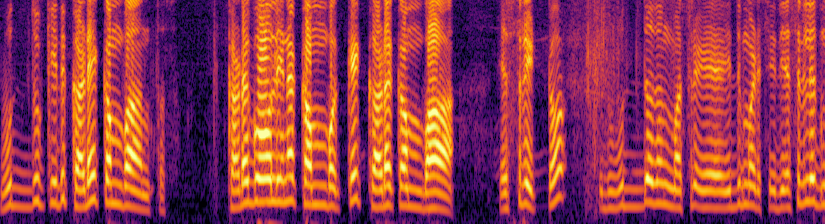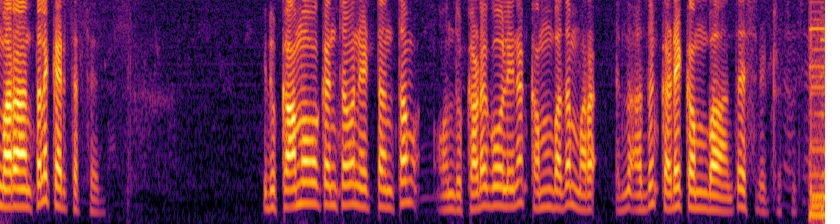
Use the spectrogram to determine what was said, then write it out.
ಉದ್ದಕ್ಕಿದು ಕಡೆ ಕಂಬ ಅಂತ. ಕಡಗೋಲಿನ ಕಂಬಕ್ಕೆ ಕಡಕಂಬ ಹೆಸರಿಟ್ಟು, ಇದು ಉದ್ದದೊಂದು ಮಸ್ರಿ, ಇದು ಮಾಡಿಸಿ, ಇದು ಹೆಸರಿಲ್ಲದ ಮರ ಅಂತಲೇ ಕರಿತಾರೆ ಇದು. ಕಾಮವ ಕಂಚವ ನೆಟ್ಟಂತ ಒಂದು ಕಡಗೋಲಿನ ಕಂಬದ ಮರ. ಅದನ್ನ ಕಡೆ ಕಂಬ ಅಂತ ಹೆಸರಿಟ್ಟಿರ್ತೀವಿ. ಸರ್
